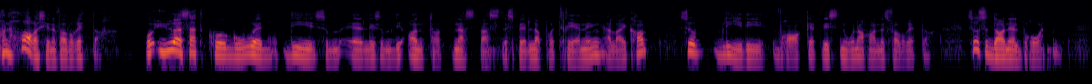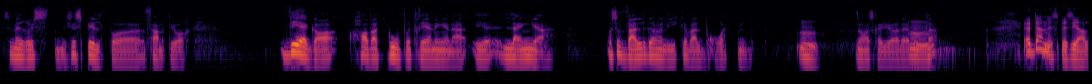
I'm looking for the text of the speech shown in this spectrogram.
han har sine favoritter. Og uansett hvor gode de som er liksom de antatt nest beste spiller på trening eller i kamp, så blir de vraket hvis noen av hans favoritter. Sånn som Daniel Bråten, som er rusten, ikke spilt på 50 år. Vega har vært god på treningene i lenge, og så velger han likevel Bråten Mm. når han skal gjøre det byttet. ja, den er spesiell.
